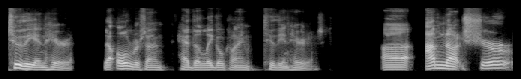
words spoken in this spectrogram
to the inheritance. The older son had the legal claim to the inheritance. Uh, I'm not sure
